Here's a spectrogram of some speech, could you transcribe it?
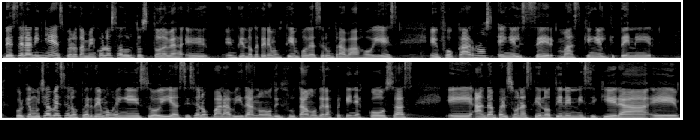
desde la niñez, pero también con los adultos todavía eh, entiendo que tenemos tiempo de hacer un trabajo y es enfocarnos en el ser más que en el tener. Porque muchas veces nos perdemos en eso y así se nos va la vida, no disfrutamos de las pequeñas cosas. Eh, andan personas que no tienen ni siquiera, eh,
